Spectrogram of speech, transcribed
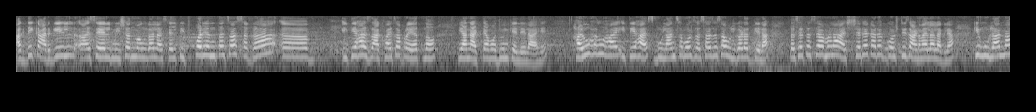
अगदी कारगिल असेल मिशन मंगल असेल तिथपर्यंतचा सगळा इतिहास दाखवायचा प्रयत्न या नाट्यामधून केलेला आहे. हळूहळू हा इतिहास मुलांसमोर जसा जसा उलगडत गेला तसे तसे आम्हाला आश्चर्यकारक गोष्टी जाणवायला लागल्या की मुलांना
